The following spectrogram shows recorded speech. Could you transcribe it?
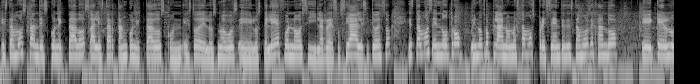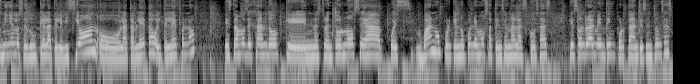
estamos tan desconectados al estar tan conectados con esto de los nuevos, eh, los teléfonos y las redes sociales y todo eso, estamos en otro, en otro plano, no estamos presentes, estamos dejando eh, que los niños los eduque la televisión o la tableta o el teléfono estamos dejando que nuestro entorno sea pues vano porque no ponemos atención a las cosas que son realmente importantes. Entonces,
